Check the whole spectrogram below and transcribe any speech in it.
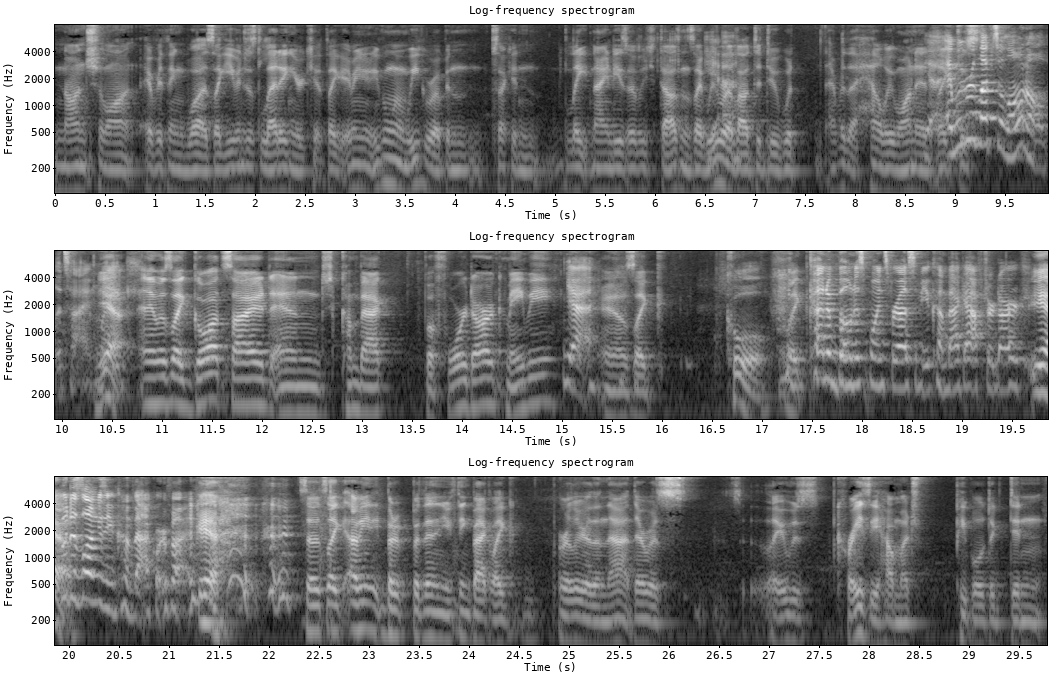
nonchalant everything was. Like even just letting your kid, like I mean, even when we grew up in fucking late '90s, early 2000s, like we were allowed to do whatever the hell we wanted. yeah, like, and we were left alone all the time. Yeah, Like, and it was like go outside and come back before dark, maybe. yeah. And I was like, cool. Like, Kind of bonus points for us if you come back after dark. Yeah. But as long as you come back, we're fine. yeah. so it's like, I mean, but but then you think back like earlier than that, there was like it was crazy how much people didn't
